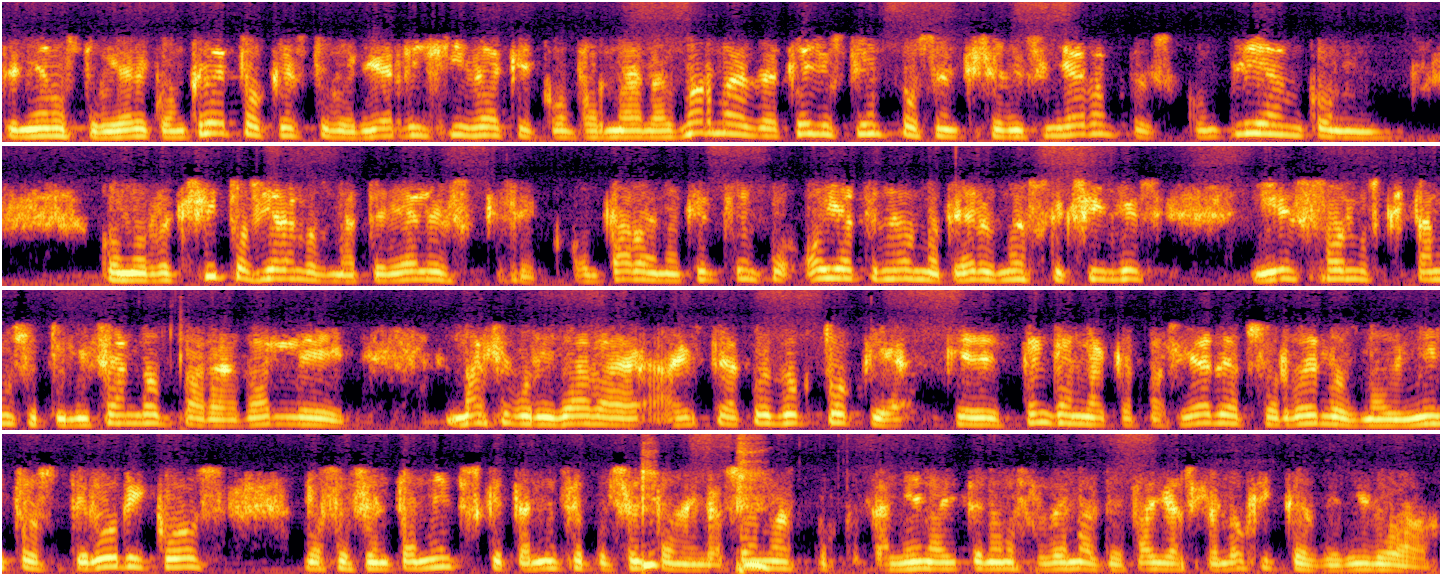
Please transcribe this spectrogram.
teníamos tubería de concreto, que es tubería rígida, que conforme a las normas de aquellos tiempos en que se diseñaron, pues cumplían con, con los requisitos y eran los materiales que se contaban en aquel tiempo. Hoy ya tenemos materiales más flexibles y esos son los que estamos utilizando para darle más seguridad a, este acueducto, que, que tengan la capacidad de absorber los movimientos telúricos, los asentamientos que también se presentan en las zonas, porque también ahí tenemos problemas de fallas geológicas debido a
